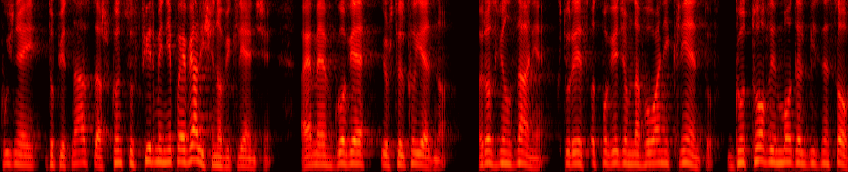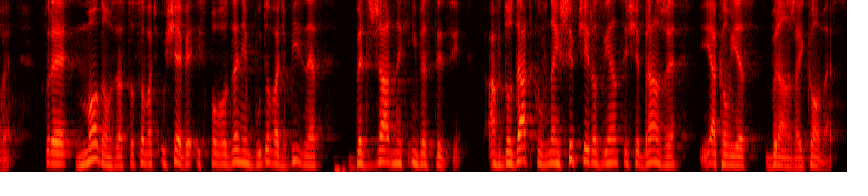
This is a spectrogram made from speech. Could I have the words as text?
później do 15, aż w końcu w firmie nie pojawiali się nowi klienci. A ja miałem w głowie już tylko jedno: rozwiązanie, które jest odpowiedzią na wołanie klientów, gotowy model biznesowy, które mogą zastosować u siebie i z powodzeniem budować biznes bez żadnych inwestycji, a w dodatku w najszybciej rozwijającej się branży, jaką jest branża e-commerce.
